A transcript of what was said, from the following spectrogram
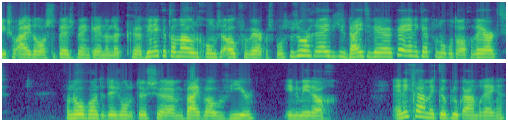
ik zo ijdel als de pest ben kennelijk, uh, vind ik het dan nodig om ze ook voor werkerspostbezorger eventjes bij te werken. En ik heb vanochtend al gewerkt. Vanochtend, het is ondertussen um, vijf over vier in de middag. En ik ga een make-up look aanbrengen.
